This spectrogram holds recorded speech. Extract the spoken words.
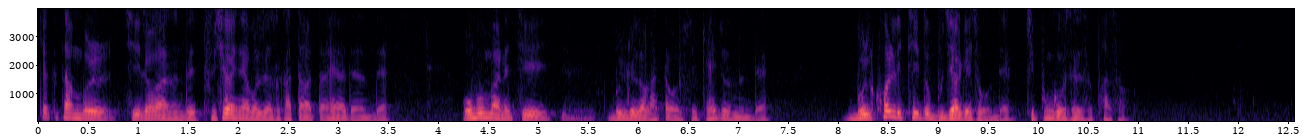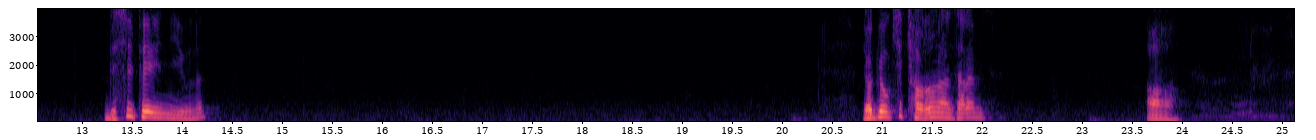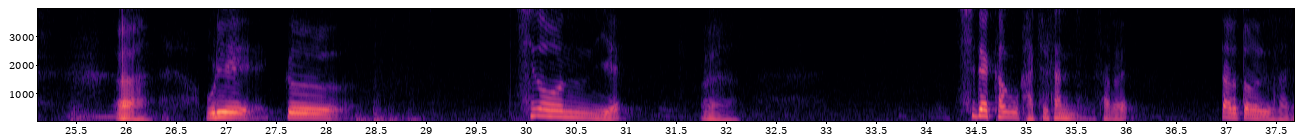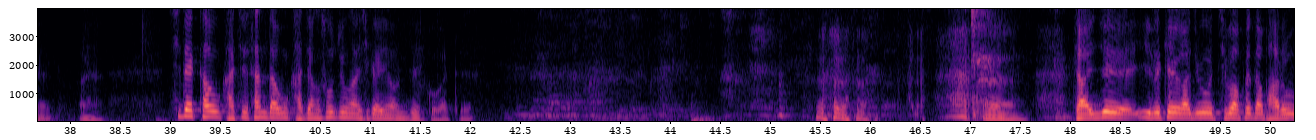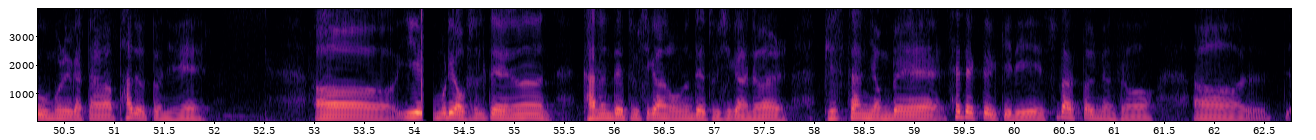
깨끗한 물 지러 가는데 2시간이나 걸려서 갔다 왔다 해야 되는데 5분 만에 지, 물 길러 갔다 올 수 있게 해줬는데 물 퀄리티도 무지하게 좋은데 깊은 곳에서 파서 근데 실패인 이유는 여기 혹시 결혼한 사람 있어요? 아, 아 우리 그 신혼이에 예. 시댁하고 같이 산 살아요? 따로 떨어져 살아요? 예. 시댁하고 같이 산다면 가장 소중한 시간이 언제일 것 같아요? 예. 자 이제 이렇게 해가지고 집 앞에다 바로 우물을 갖다가 파줬더니 어, 이 우물이 없을 때는 가는데 두 시간 오는데 두 시간을 비슷한 연배의 세댁들끼리 수다 떨면서 어,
